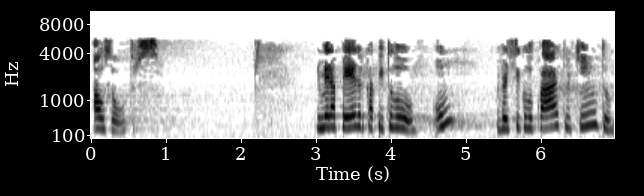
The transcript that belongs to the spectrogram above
aos outros. 1 Pedro capítulo 1, versículo 4 e 5,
